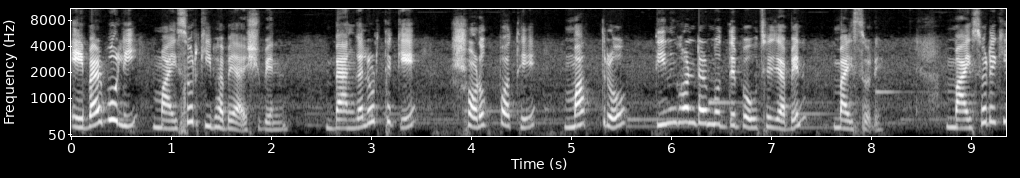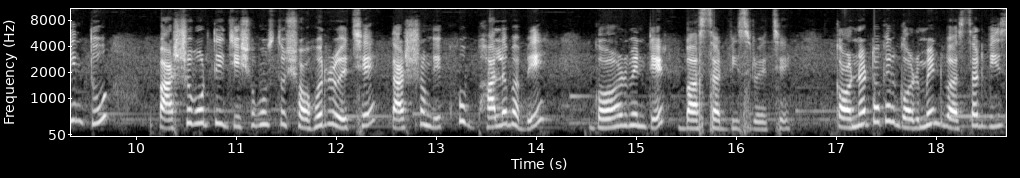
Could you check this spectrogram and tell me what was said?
এবার বলি মাইসোর কীভাবে আসবেন। ব্যাঙ্গালোর থেকে সড়ক পথে মাত্র তিন ঘণ্টার মধ্যে পৌঁছে যাবেন মাইসোরে। মাইসোরে কিন্তু পার্শ্ববর্তী যে সমস্ত শহর রয়েছে, তার সঙ্গে খুব ভালোভাবে গভর্নমেন্টের বাস সার্ভিস রয়েছে। কর্ণাটকের government bus service,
